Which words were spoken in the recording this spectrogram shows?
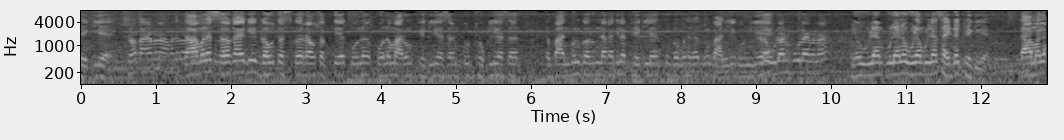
फेकली आहे. तर आम्हाला सहक आहे. की गहू तस्कर राहू शकते. कोण कोण मारून फेकली असन तू ठोकली असन तर बांधून करून नका तिला फेकली बघू शकता तुम्ही बांधली बुनली उडान पूल आहे म्हणा. न उड्या पुल्यानं उड्या पुल्या साईडनं फेकली तर आम्हाला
